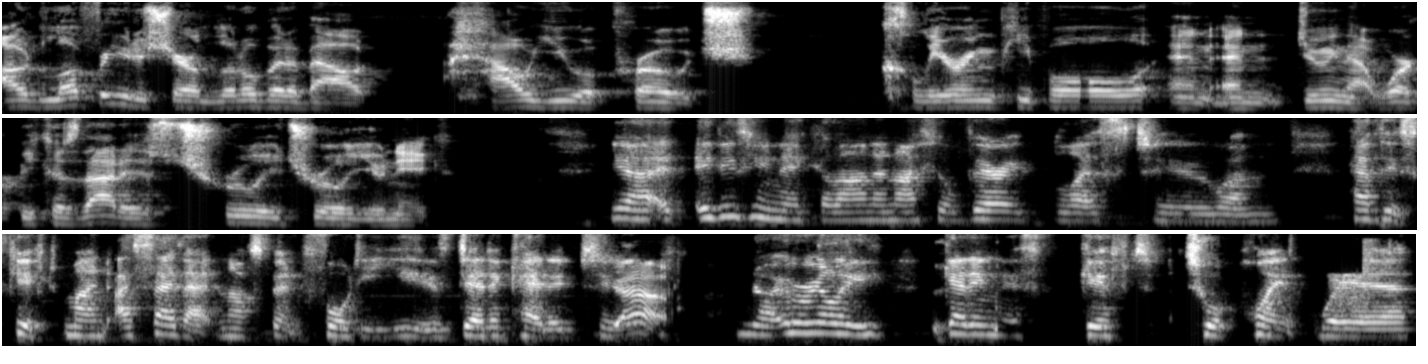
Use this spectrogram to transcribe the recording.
I would love for you to share a little bit about how you approach clearing people and and doing that work because that is truly truly unique yeah, it, it is unique, alan and I feel very blessed to um, have this gift. Mind, I say that, and I've spent 40 years dedicated to yeah. you know, really getting this gift to a point where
